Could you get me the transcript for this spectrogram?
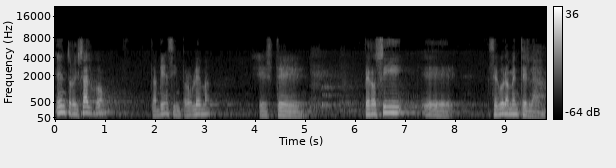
entro y salgo también sin problema, este, pero sí eh, seguramente la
